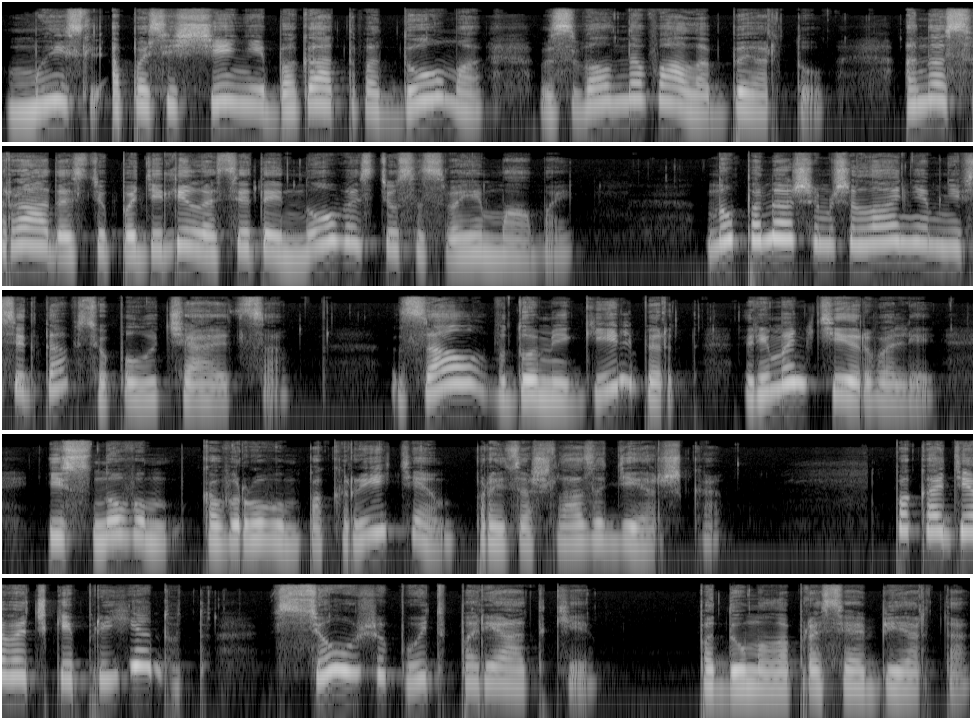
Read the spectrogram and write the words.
Мысль о посещении богатого дома взволновала Берту — она с радостью поделилась этой новостью со своей мамой. Но по нашим желаниям не всегда все получается. Зал в доме Гильберт ремонтировали, и с новым ковровым покрытием произошла задержка. Пока девочки приедут, все уже будет в порядке, подумала про себя Берта.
